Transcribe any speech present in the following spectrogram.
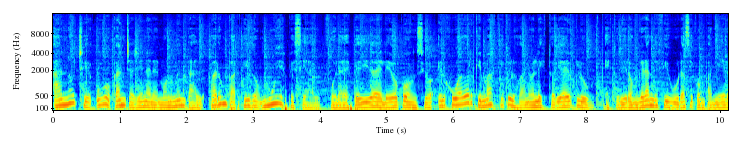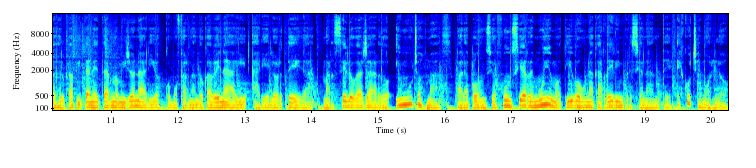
Anoche hubo cancha llena en el Monumental para un partido muy especial. Fue la despedida de Leo Poncio, el jugador que más títulos ganó en la historia del club. Estuvieron grandes figuras y compañeros del capitán eterno millonario como Fernando Cabenagui, Ariel Ortega, Marcelo Gallardo y muchos más. Para Poncio fue un cierre muy emotivo, una carrera impresionante. Escuchémoslo.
